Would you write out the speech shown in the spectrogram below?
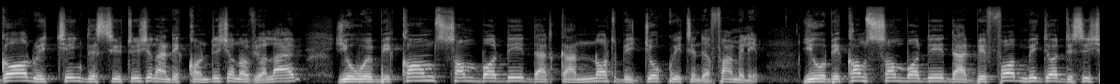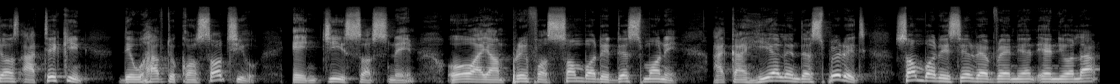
God will change the situation and the condition of your life. You will become somebody that cannot be joked with in the family. You will become somebody that before major decisions are taken, they will have to consult you in Jesus' name. Oh, I am praying for somebody this morning. I can hear in the spirit. Somebody say, Reverend Eniola,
